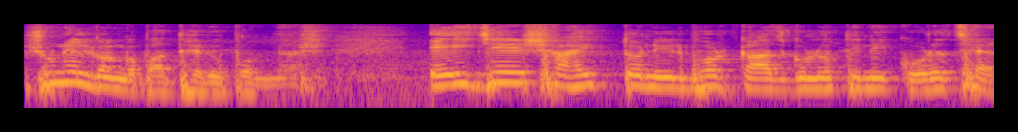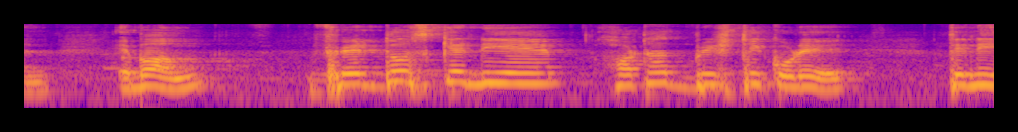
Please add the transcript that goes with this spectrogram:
সুনীল গঙ্গোপাধ্যায়ের উপন্যাস। এই যে সাহিত্য নির্ভর কাজগুলো তিনি করেছেন এবং ফেরদোসকে নিয়ে হঠাৎ বৃষ্টি করে তিনি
